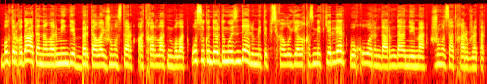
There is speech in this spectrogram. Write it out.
Бұл тұрғыда ата аналармен де бірталай жұмыстар атқарылатын болады. Осы күндердің өзінде әлеуметтік психологиялық қызметкерлер оқу орындарында үнемі жұмыс атқарып жатыр.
